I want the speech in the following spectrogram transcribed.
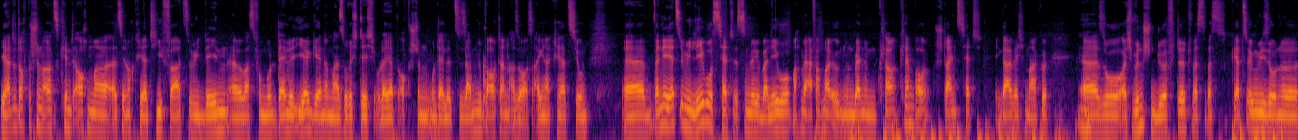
ihr hattet doch bestimmt als Kind auch mal, als ihr noch kreativ wart, so Ideen, äh, was für Modelle ihr gerne mal so richtig, oder ihr habt auch bestimmt Modelle zusammengebaut dann, also aus eigener Kreation. Äh, wenn ihr jetzt irgendwie ein Lego-Set ist, sind wir über Lego, machen wir einfach mal irgendein random Klemmbaustein-Set, egal welche Marke, ja. Äh, so euch wünschen dürftet. Was, was gäbe es irgendwie so eine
